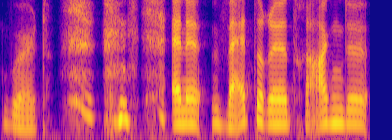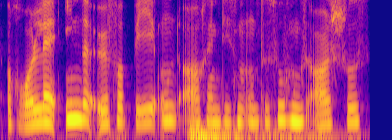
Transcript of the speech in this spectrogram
Word. Eine weitere tragende Rolle in der ÖVP und auch in diesem Untersuchungsausschuss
